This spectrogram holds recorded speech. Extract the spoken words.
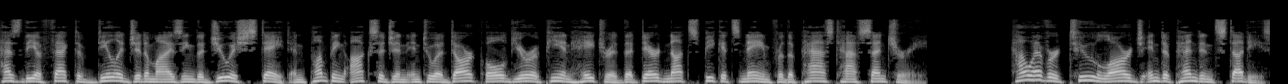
has the effect of delegitimizing the Jewish state and pumping oxygen into a dark old European hatred that dared not speak its name for the past half-century. However two large independent studies,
